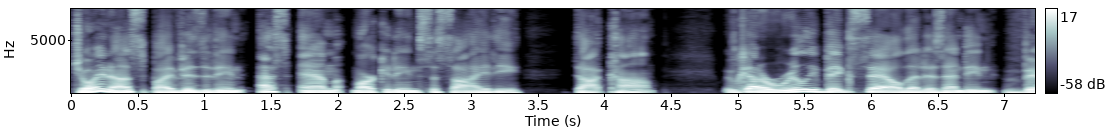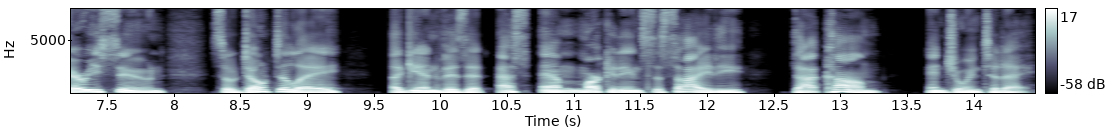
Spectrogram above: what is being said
Join us by visiting smmarketingsociety.com. We've got a really big sale that is ending very soon, so don't delay. Again, visit smmarketingsociety.com and join today.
